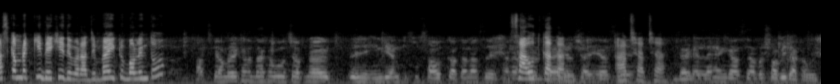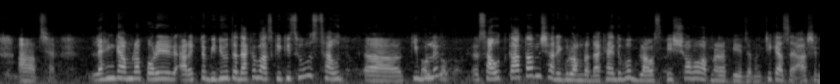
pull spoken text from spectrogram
আজকে আমরা কি দেখিয়ে দেবো? রাজীব ভাই একটু বলেন তো। আজকে আমরা এখানে দেখাবো হচ্ছে আপনার ইন্ডিয়ান কিছু সাউথ কাতান আছে এখানে South কাতান। আচ্ছা আচ্ছা। ব্রাইডাল লেহেঙ্গা আছে আমরা সবই দেখাবো আচ্ছা। লেহেঙ্গা আমরা পরের আরেকটা ভিডিওতে দেখাবো। আজকে কিছু সাউথ কি বললেন? সাউথ কাতান শাড়িগুলো আমরা দেখাই দেবো। ব্লাউজ পিস সহ আপনারা পেয়ে যাবেন। ঠিক আছে আসেন।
